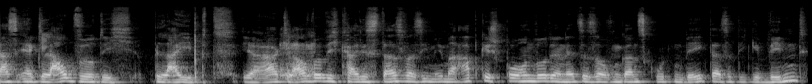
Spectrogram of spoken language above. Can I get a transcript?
dass er glaubwürdig bleibt. Ja, Glaubwürdigkeit ist das, was ihm immer abgesprochen wurde und jetzt ist er auf einem ganz guten Weg, dass er die gewinnt.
